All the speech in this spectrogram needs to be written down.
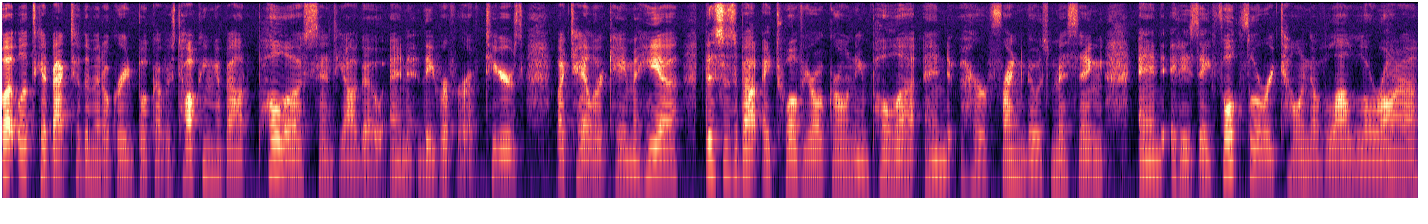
But let's get back to the middle grade book I was talking about, Paola Santiago and the River of Tears by Tehlor Kay Mejia. This is about a 12-year-old girl named Paola and her friend goes missing, and it is a folklore retelling of La Llorona,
